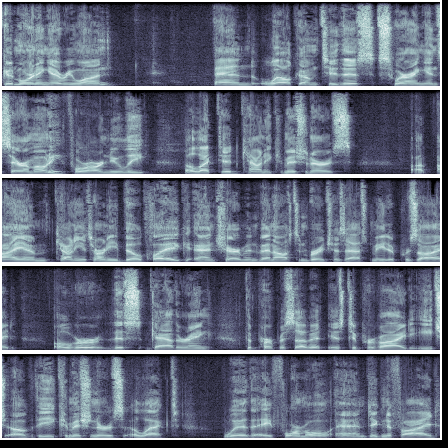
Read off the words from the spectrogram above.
Good morning, everyone, and welcome to this swearing-in ceremony for our newly elected county commissioners. Uh, I am County Attorney Bill Clague, and Chairman Van Ostenbridge has asked me to preside over this gathering. The purpose of it is to provide each of the commissioners-elect with a formal and dignified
